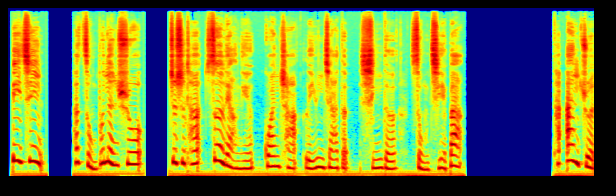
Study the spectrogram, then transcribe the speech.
毕竟他总不能说这是他这两年观察李运家的心得总结吧？他暗准，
